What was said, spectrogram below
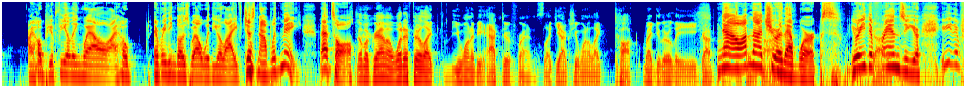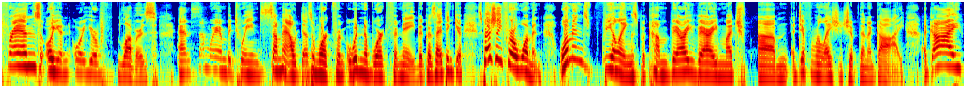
"I hope you're feeling well. I hope." Everything goes well with your life, just not with me. That's all. No, but grandma, what if they're like you want to be active friends? Like you actually want to like talk regularly, grab. No, I'm not sure that works. You're either Got it. friends or you're you're either friends or you're or you're lovers, and somewhere in between somehow it doesn't work for wouldn't have worked for me because I think you're especially for a woman. Woman's feelings become very very much um, a different relationship than a guy. A guy.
